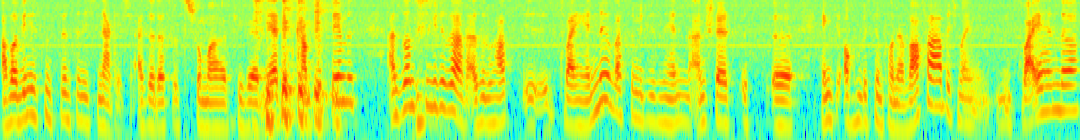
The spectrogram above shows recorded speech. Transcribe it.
aber wenigstens sind sie nicht nackig. Also das ist schon mal viel wert. Das Kampfsystem ist ansonsten, wie gesagt, also du hast äh, zwei Hände, was du mit diesen Händen anstellst, ist, äh, hängt auch ein bisschen von der Waffe ab. Ich meine, ein Zweihänder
